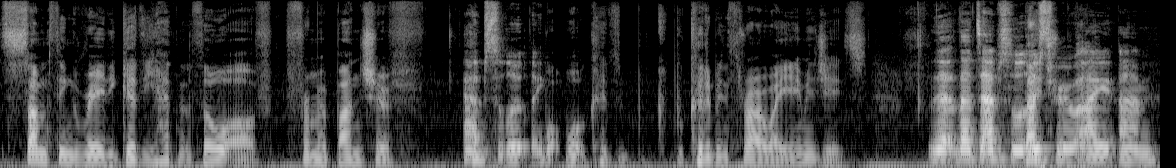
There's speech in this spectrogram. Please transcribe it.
something really good you hadn't thought of from a bunch of Absolutely. what what could could have been throwaway images. That, that's absolutely That's- true. I um,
